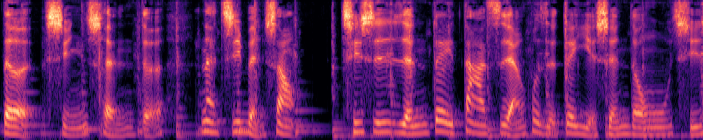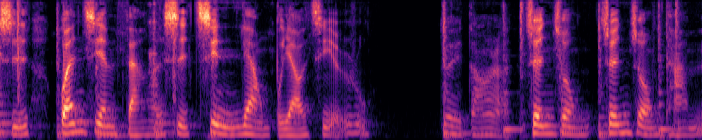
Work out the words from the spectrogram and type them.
的形成的，那基本上其实人对大自然或者对野生动物，其实关键反而是尽量不要介入。对，当然尊重尊重他们。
